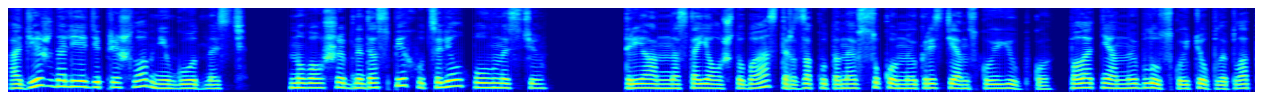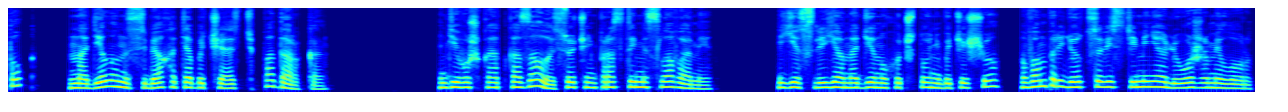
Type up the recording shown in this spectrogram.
Одежда леди пришла в негодность, но волшебный доспех уцелел полностью. Триан настоял, чтобы Астер, закутанная в суконную крестьянскую юбку, полотняную блузку и теплый платок, надела на себя хотя бы часть подарка. Девушка отказалась очень простыми словами. «Если я надену хоть что-нибудь еще, вам придется вести меня лежа, милорд.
